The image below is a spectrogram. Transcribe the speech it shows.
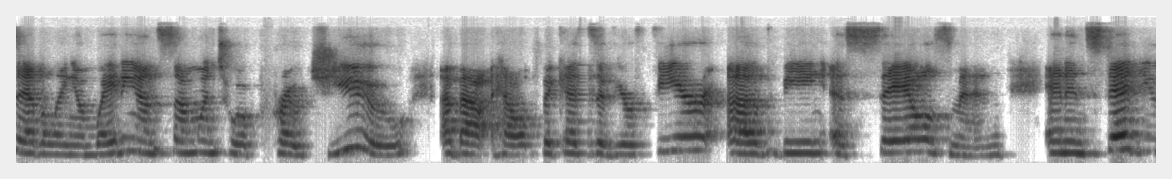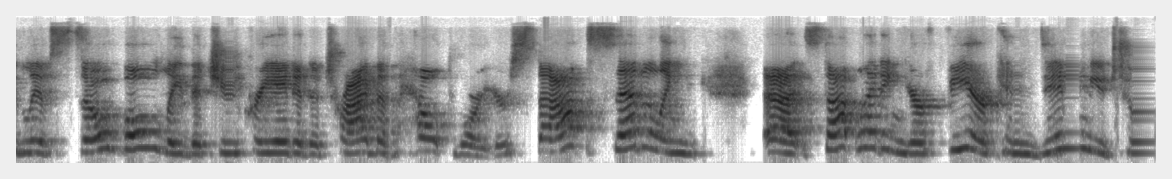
settling and waiting on someone to approach you about health because of your fear of being a salesman? And instead, you live so boldly that you created a tribe of health warriors. Stop settling, uh, stop letting your fear condemn you to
